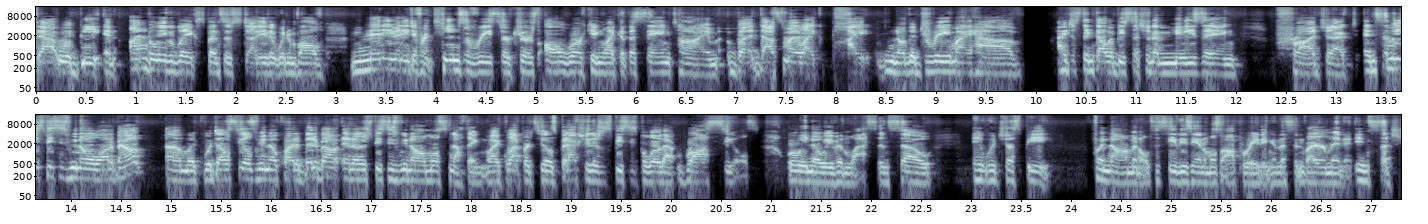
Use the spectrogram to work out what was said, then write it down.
that would be an unbelievably expensive study that would involve many many different teams of researchers all working like at the same time. But that's my like pipe you know the dream i have. I just think that would be such an amazing project. And some of these species we know a lot about um, like Weddell seals we know quite a bit about and other species we know almost nothing like leopard seals. But actually there's a species below that Ross seals where we know even less. And so it would just be phenomenal to see these animals operating in this environment in such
